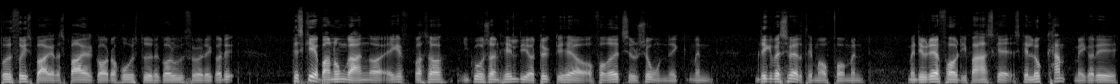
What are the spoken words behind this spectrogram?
Både frisparket, der sparker godt, og hovedstødet, der godt udført. Ikke? Og det, det sker bare nogle gange, og AGF var så i går sådan heldig og dygtig her og få reddet situationen. Ikke? Men, men det kan være svært at dæmme op for, men, men det er jo derfor, at de bare skal, skal lukke kampen. Ikke? Og det,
